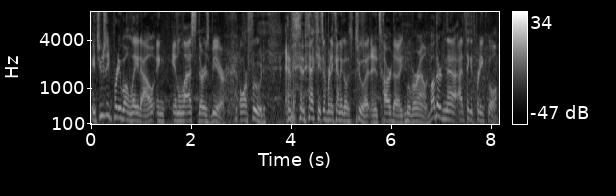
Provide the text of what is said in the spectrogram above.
it's usually pretty well laid out, in, unless there's beer or food. And in that case, everybody kind of goes to it, and it's hard to move around. But other than that, I think it's pretty cool.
